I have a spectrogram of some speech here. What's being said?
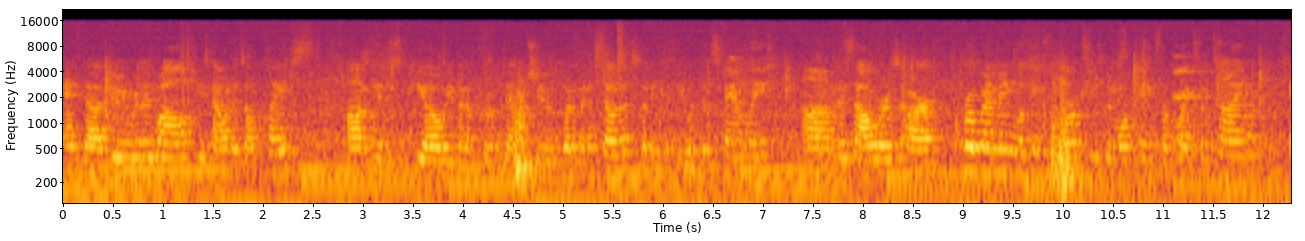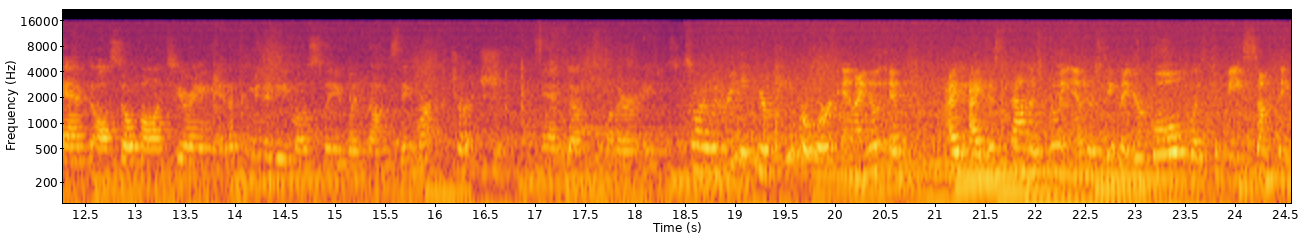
and uh, doing really well. He's now in his own place. Um, his PO even approved him to go to Minnesota so that he could be with his family. Um, his hours are programming, looking for work. He's been working for quite some time and also volunteering in the community, mostly with um, St. Mark Church and um, some other agencies. So I was reading your paperwork, and I know, and I, I just found this really interesting that your goal was to be something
